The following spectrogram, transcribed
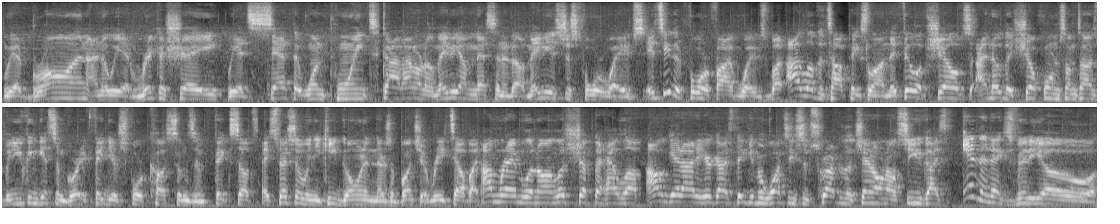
We had Braun. I know we had Ricochet. We had Seth at one point. God, I don't know. Maybe I'm messing it up. Maybe it's just four waves. It's either four or five waves, but I love the Top Picks line. They fill up shelves. I know they shelf form sometimes, but you can get some great figures for customs and fix-ups, especially when you keep going and there's a bunch at retail, but I'm rambling on. Let's shut the hell up. I'll get out of here, guys. Thank you for watching. Subscribe to the channel, and I'll see you guys in the next video.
